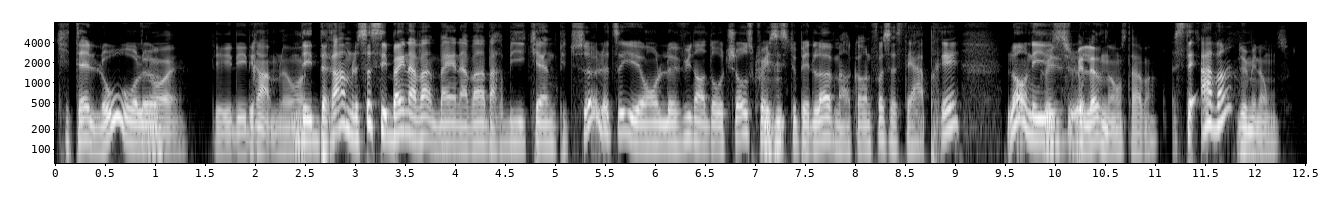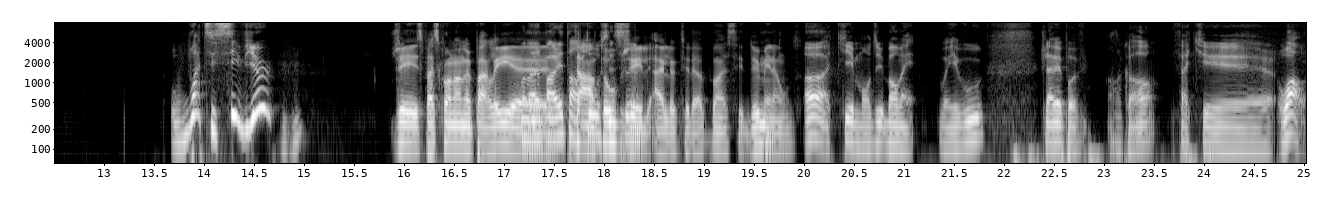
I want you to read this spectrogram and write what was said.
qui étaient lourds. Là. Ouais. Des, des drames, là. Ouais. Des drames, là. ça c'est bien avant, ben avant Barbie, Ken, puis tout ça. Là, tu sais, on l'a vu dans d'autres choses, Crazy Mhm. Stupid Love, mais encore une fois, ça c'était après. Là, on est. Crazy Stupid Love, non, c'était avant. C'était avant? 2011. What? C'est si vieux? J'ai- C'est parce qu'on en a parlé, On en a euh, parlé tantôt, puis j'ai I looked it up. Ouais, c'est 2011. Ah, ok, mon dieu. Bon, ben, voyez-vous, je l'avais pas vu encore. Fait que. euh, Wow,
